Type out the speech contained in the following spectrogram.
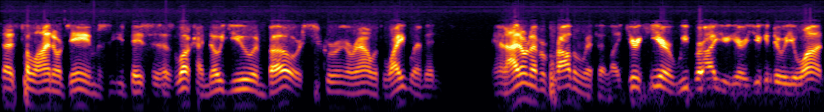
says to Lionel James, he basically says, "Look, I know you and Bo are screwing around with white women." and I don't have a problem with it. Like you're here, we brought you here, you can do what you want.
